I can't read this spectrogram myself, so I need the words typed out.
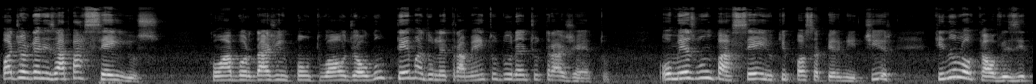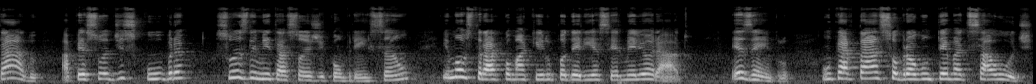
Pode organizar passeios com a abordagem pontual de algum tema do letramento durante o trajeto, ou mesmo um passeio que possa permitir que no local visitado a pessoa descubra suas limitações de compreensão e mostrar como aquilo poderia ser melhorado. Exemplo: um cartaz sobre algum tema de saúde.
